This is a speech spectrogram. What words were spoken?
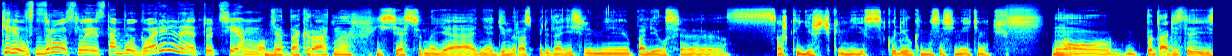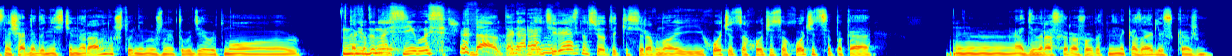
Кирилл, взрослые с тобой говорили на эту тему? Неоднократно, естественно. Я не один раз перед родителями полился с шашкой-дишечками, с курилками, со всеми этими. Ну, пытались изначально донести на равных, что не нужно этого делать, но... Ну, так не как мне- доносилось. Да, так как мне интересно все-таки все равно, и хочется, хочется, хочется, пока один раз хорошо так не наказали, скажем.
